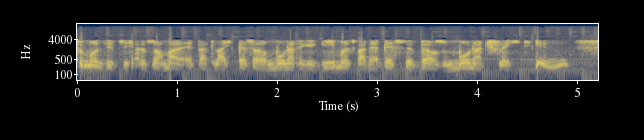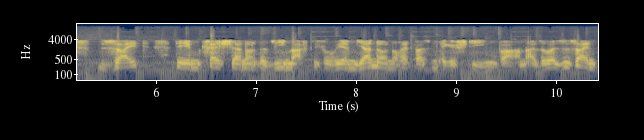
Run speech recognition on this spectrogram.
75 hat es noch mal etwas leicht bessere Monate gegeben und es war der beste Börsenmonat schlechthin seit dem Crash 1987 wo wir im Januar noch etwas mehr gestiegen waren. Also es ist ein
